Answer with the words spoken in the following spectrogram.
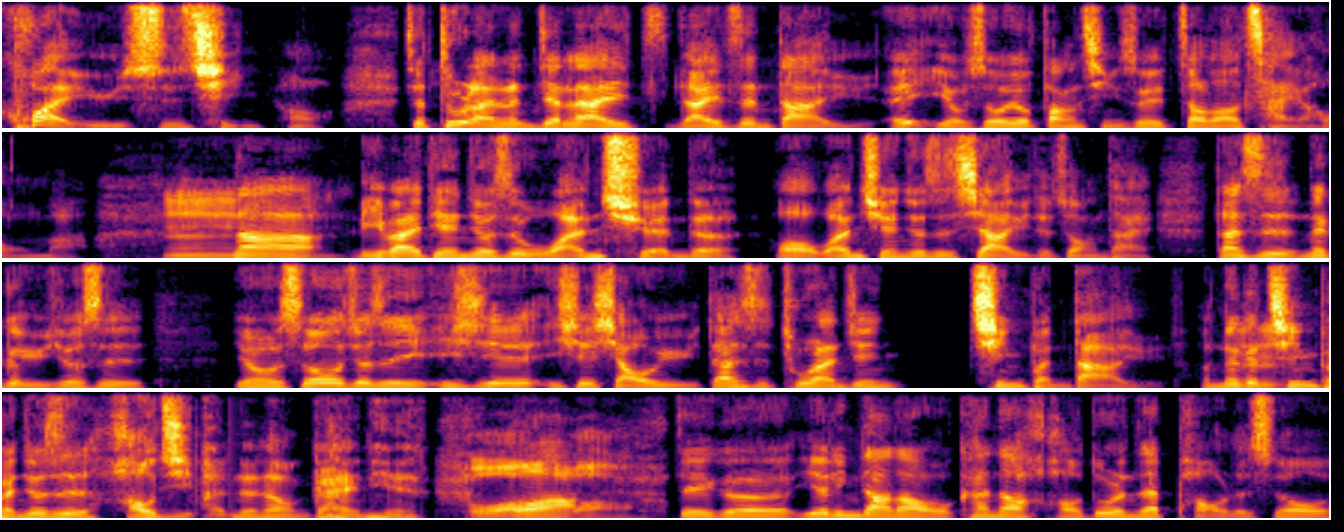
快雨时晴，哦，就突然间来来一阵大雨，哎，有时候又放晴，所以照到彩虹嘛。嗯，那礼拜天就是完全的，哦，完全就是下雨的状态，但是那个雨就是有时候就是一些一些小雨，但是突然间。倾盆大雨，那个倾盆就是好几盆的那种概念。嗯、哇，哇这个椰林大道，我看到好多人在跑的时候，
